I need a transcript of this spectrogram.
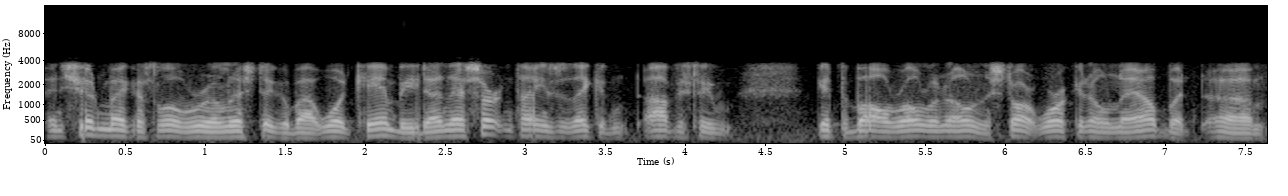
and should make us a little realistic about what can be done. There's certain things that they can obviously get the ball rolling on and start working on now, but um,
